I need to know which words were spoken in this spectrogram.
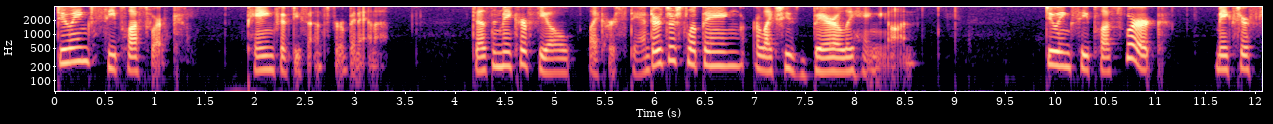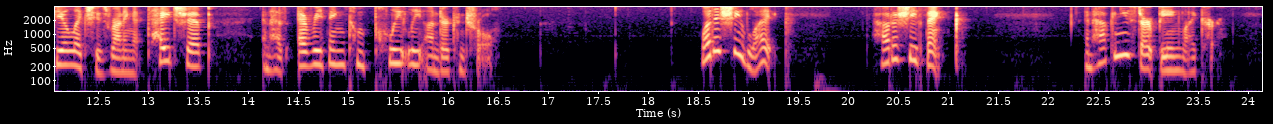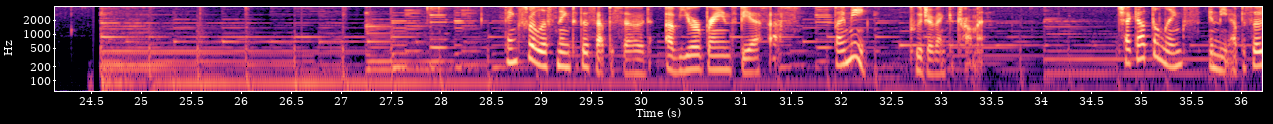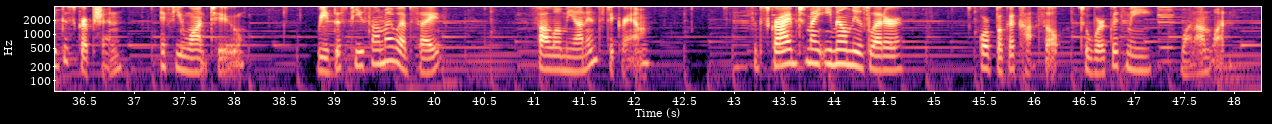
Doing C plus work, paying 50 cents for a banana, doesn't make her feel like her standards are slipping or like she's barely hanging on. Doing C plus work makes her feel like she's running a tight ship and has everything completely under control. What is she like? How does she think? And how can you start being like her? Thanks for listening to this episode of Your Brain's BFF by me, Pooja Venkatraman. Check out the links in the episode description if you want to read this piece on my website, follow me on Instagram, subscribe to my email newsletter, or book a consult to work with me one on one.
